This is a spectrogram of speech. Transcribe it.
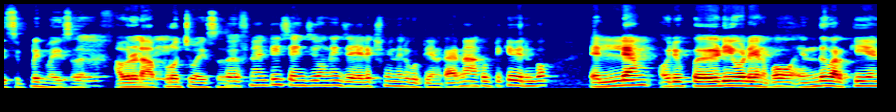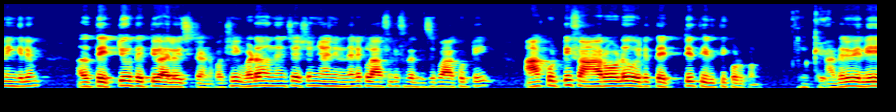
ഡിസിപ്ലിൻ വൈസ് അവരുടെ അപ്രോച്ച് വൈസ് പേഴ്സണാലിറ്റി ചേഞ്ച് തോന്നി ജയലക്ഷ്മി എന്നൊരു കുട്ടിയാണ്. കാരണം ആ കുട്ടിക്ക് വരുമ്പോൾ എല്ലാം ഒരു പേടിയോടെയാണ്. ഇപ്പോൾ എന്ത് വർക്ക് ചെയ്യണമെങ്കിലും അത് തെറ്റോ തെറ്റോ ആലോചിച്ചിട്ടാണ്. പക്ഷേ ഇവിടെ വന്നതിന് ശേഷം ഞാൻ ഇന്നലെ ക്ലാസ്സിൽ ശ്രദ്ധിച്ചപ്പോൾ ആ കുട്ടി ആ കുട്ടി സാറോട് ഒരു തെറ്റ് തിരുത്തി കൊടുക്കണം. അതൊരു വലിയ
